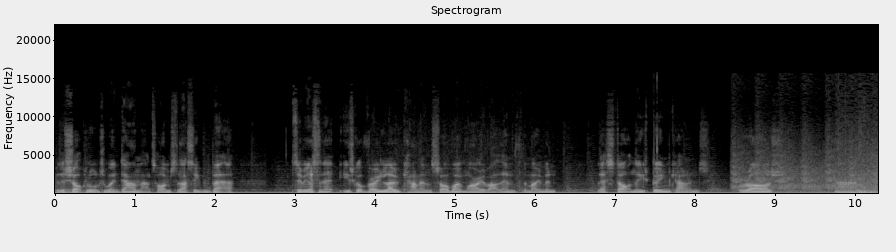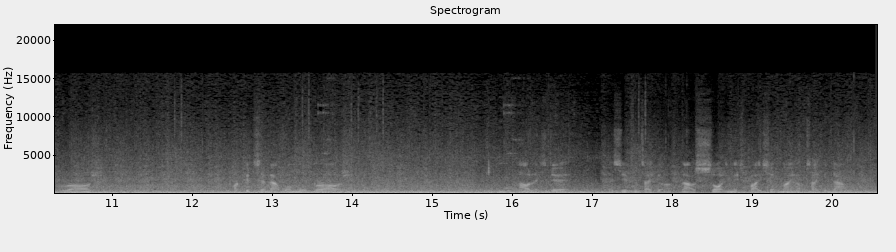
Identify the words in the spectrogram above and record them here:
But the shock launcher went down that time, so that's even better. So he he's got very low cannons, so I won't worry about them for the moment. Let's start on these boom cannons. Barrage, and barrage. I could send out one more barrage. Oh, let's do it. Let's see if we can take it up. That was slightly misplaced, so it may not take it down.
